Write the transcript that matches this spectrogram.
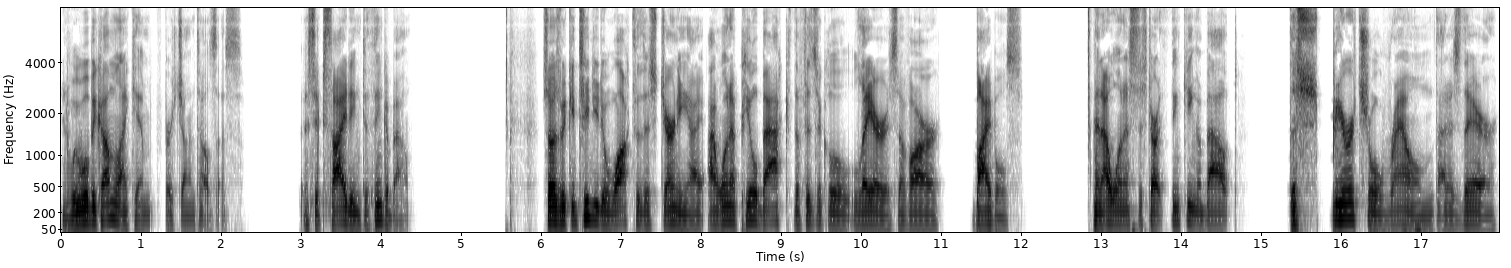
and we will become like him, First John tells us. It's exciting to think about. So, as we continue to walk through this journey, I, I want to peel back the physical layers of our Bibles. And I want us to start thinking about the spiritual realm that is there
